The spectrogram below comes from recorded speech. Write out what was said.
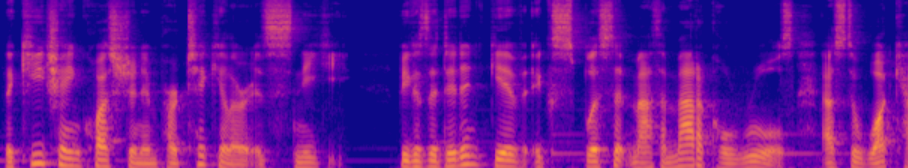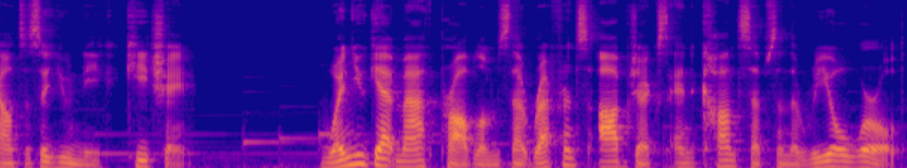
The keychain question in particular is sneaky because it didn't give explicit mathematical rules as to what counts as a unique keychain. When you get math problems that reference objects and concepts in the real world,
